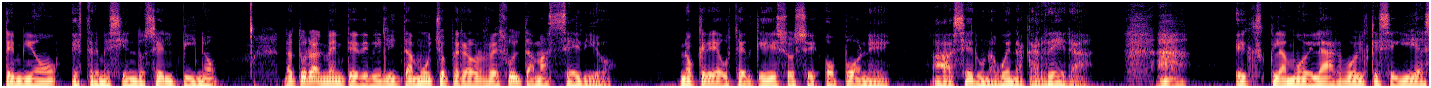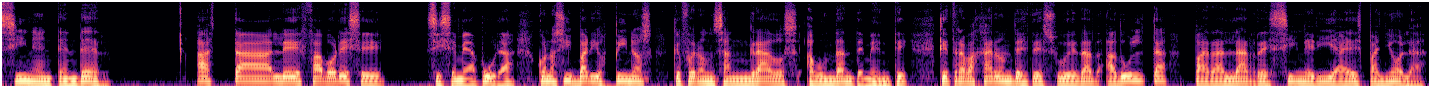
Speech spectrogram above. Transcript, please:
temió, estremeciéndose el pino. Naturalmente debilita mucho, pero resulta más serio. No crea usted que eso se opone a hacer una buena carrera. Ah, exclamó el árbol que seguía sin entender. Hasta le favorece si se me apura, conocí varios pinos que fueron sangrados abundantemente, que trabajaron desde su edad adulta para la resinería española.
